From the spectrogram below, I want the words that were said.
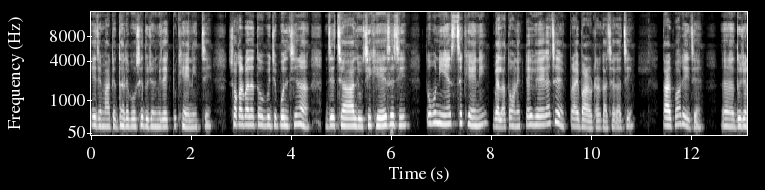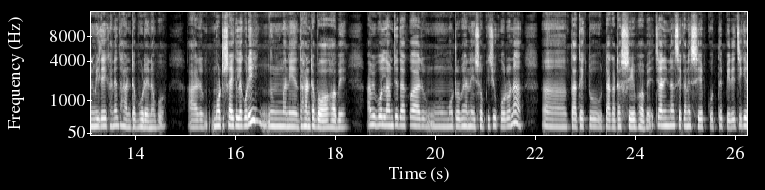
এই যে মাঠের ধারে বসে দুজন মিলে একটু খেয়ে নিচ্ছি। সকালবেলা তো যে বলছি না যে চা, লুচি খেয়ে এসেছি, তবু নিয়ে এসছে, খেয়ে নিই বেলা তো অনেকটাই হয়ে গেছে, প্রায় বারোটার কাছাকাছি। তারপর এই যে দুজন মিলে এখানে ধানটা ভরে নেব। আর মোটর সাইকেলে করেই মানে ধানটা বওয়া হবে। আমি বললাম যে, দেখো আর মোটর ভ্যান এসব কিছু করো না তাতে একটু টাকাটা সেভ হবে। জানি না সেখানে সেভ করতে পেরেছি কি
